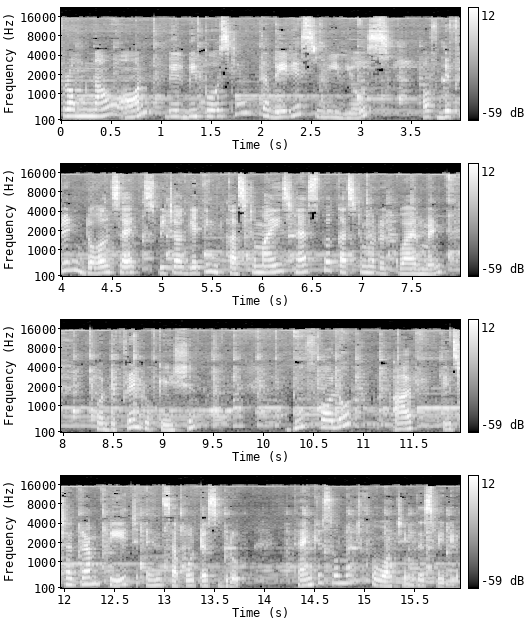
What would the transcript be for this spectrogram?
From now on, we'll be posting the various videos of different doll sets which are getting customized as per customer requirement for different occasion do follow our Instagram page and support us grow. Thank you so much for watching this video.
